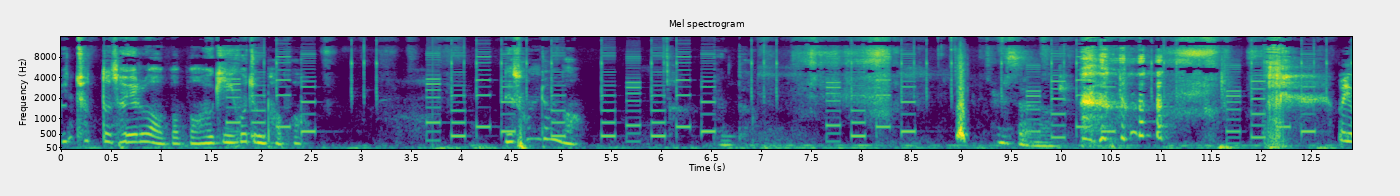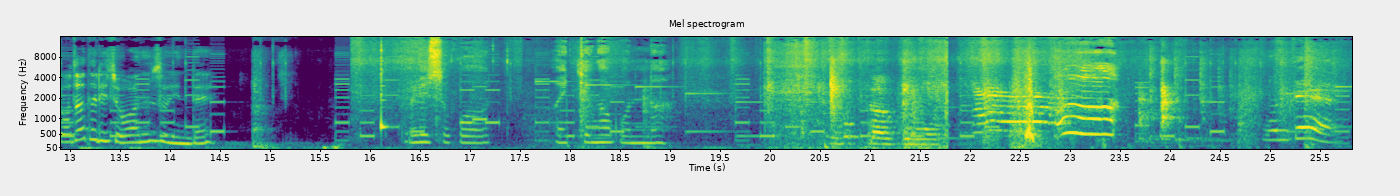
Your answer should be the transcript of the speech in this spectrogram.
미쳤다. 자, 이리 와봐봐. 여기 이거 좀 봐봐. 여자들이 좋아하는 손인데. 분리수거 화이팅 하고 온나. 무겁다고 뭔데?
